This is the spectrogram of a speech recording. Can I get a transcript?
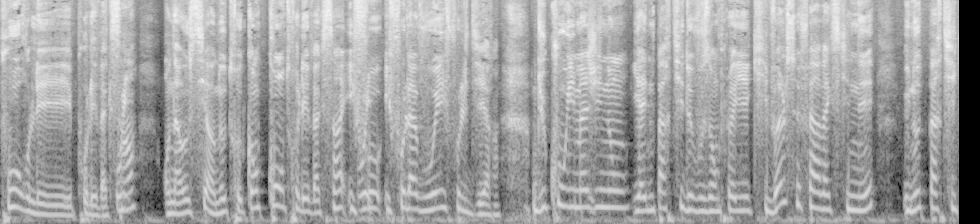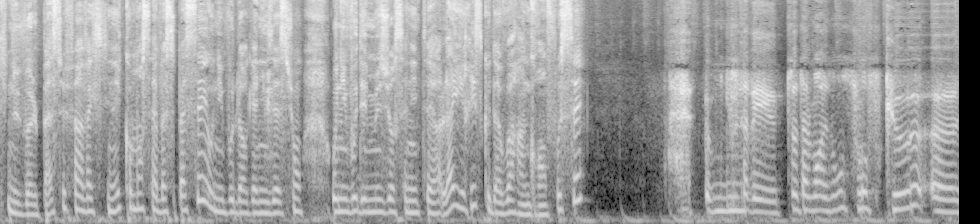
pour les pour les vaccins. On a aussi un autre camp contre les vaccins. Il faut il faut l'avouer, il faut le dire. Du coup, imaginons, il y a une partie de vos employés qui veulent se faire vacciner, une autre partie qui ne veulent pas se faire vacciner. Comment ça va se passer au niveau de l'organisation, au niveau des mesures sanitaires? Là, il risque d'avoir un grand fossé. Vous avez totalement raison, sauf que euh,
